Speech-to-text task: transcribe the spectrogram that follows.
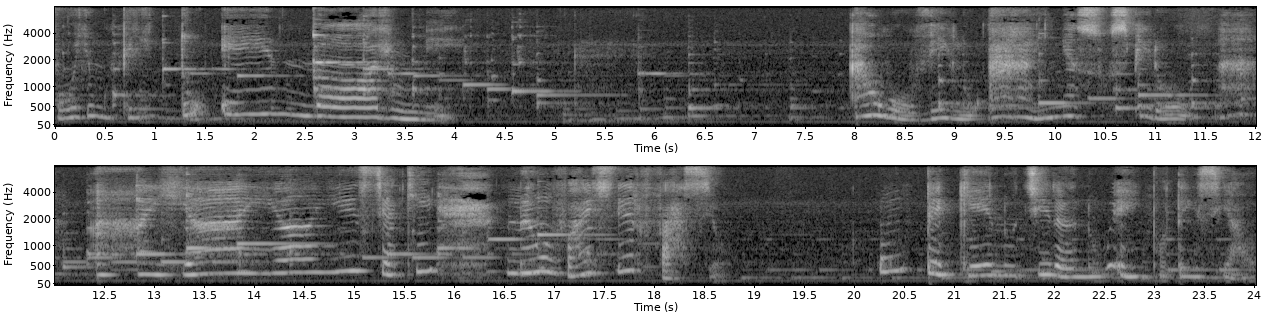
foi um grito enorme. Ao ouvi-lo, a rainha suspirou. Ai, ai, ai, este aqui não vai ser fácil. Um pequeno tirano em potencial.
